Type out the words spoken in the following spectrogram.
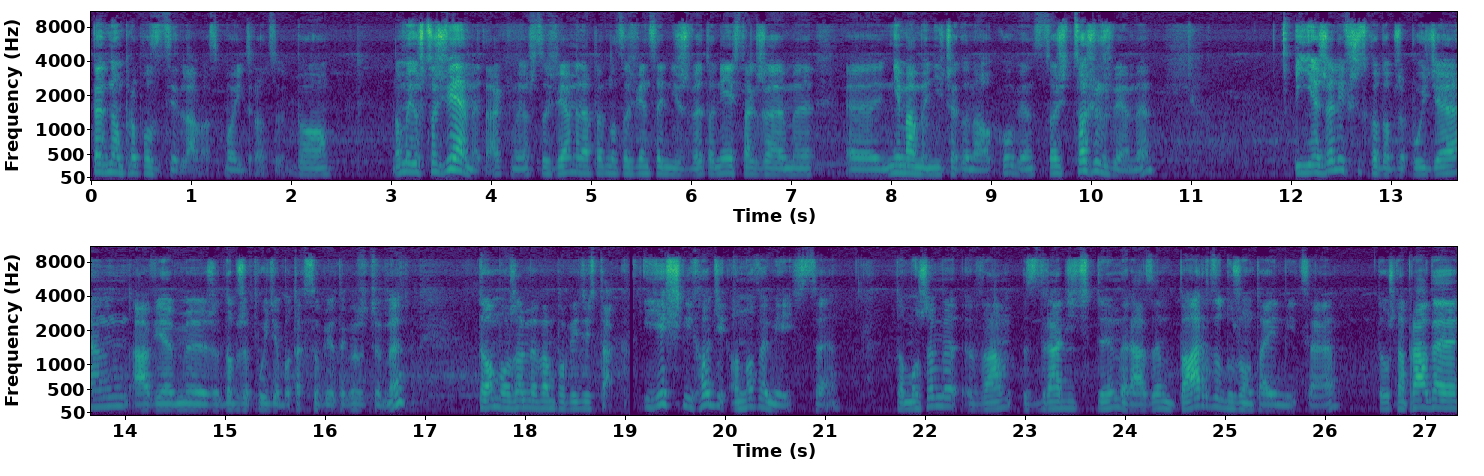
pewną propozycję dla Was, moi drodzy, bo no my już coś wiemy, tak? My już coś wiemy, na pewno coś więcej niż Wy. To nie jest tak, że my e, nie mamy niczego na oku, więc coś, coś już wiemy. I jeżeli wszystko dobrze pójdzie, a wiemy, że dobrze pójdzie, bo tak sobie tego życzymy, to możemy Wam powiedzieć tak. Jeśli chodzi o nowe miejsce, to możemy Wam zdradzić tym razem bardzo dużą tajemnicę. To już naprawdę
